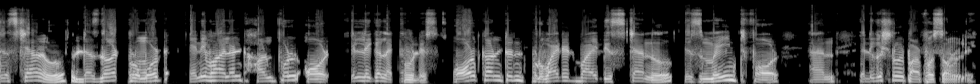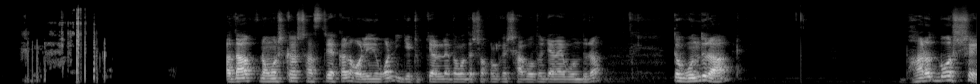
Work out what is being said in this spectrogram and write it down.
This channel does not promote any violent, harmful, or illegal activities. All content provided by this channel is meant for an educational purpose only. আদাব নমস্কার শাস্ত্রী আকাল অল ইন ওয়ান ইউটিউব চ্যানেলে তোমাদের সকলকে স্বাগত জানাই বন্ধুরা তো বন্ধুরা ভারতবর্ষে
